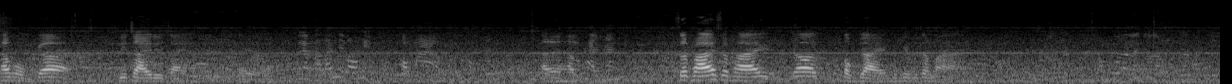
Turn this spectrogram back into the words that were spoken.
ครับผมก็ดีใจดีใจครับดีใจอยู่ครับแต่ตอนแรกที่เราเห็นเขามาอะไรนะครับใครไหมเซอร์ไพรส์เซอร์ไพรส์ก็ตกใจไม่คิดว่าจะมาพูดอะไรกับเราเมื่อกี้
